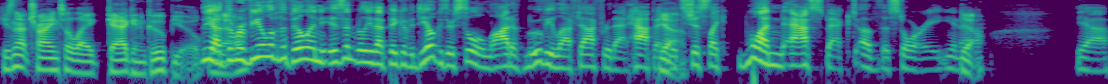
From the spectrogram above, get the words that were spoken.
he's not trying to like gag and goop you. yeah, you the reveal of the villain isn't really that big of a deal because there's still a lot of movie left after that happened. Yeah. It's just like one aspect of the story, you know. Yeah. Yeah.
